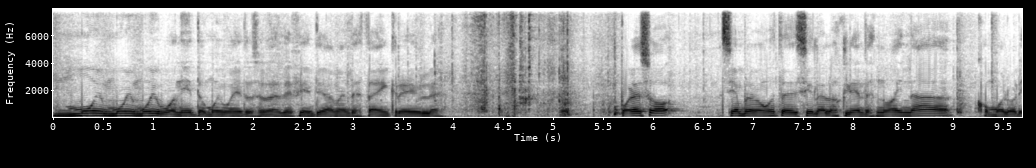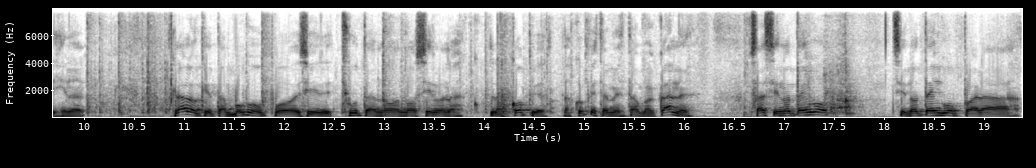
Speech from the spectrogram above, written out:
muy, muy, muy bonito, muy bonito. Se ve definitivamente, está increíble. Por eso siempre me gusta decirle a los clientes, no hay nada como el original. Claro que tampoco puedo decir, chuta, no, no sirven las, las copias. Las copias también están bacanas. O sea, si no tengo, si no tengo para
